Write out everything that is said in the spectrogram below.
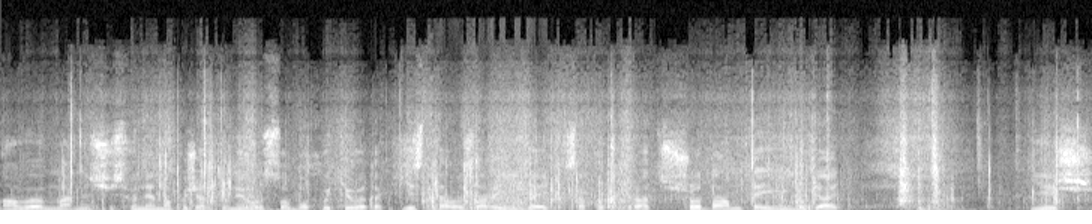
Але в мене щось вони на початку не особо хотіли так їсти, але зараз їдять все подряд. Що дам, те і їдять. Їж.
